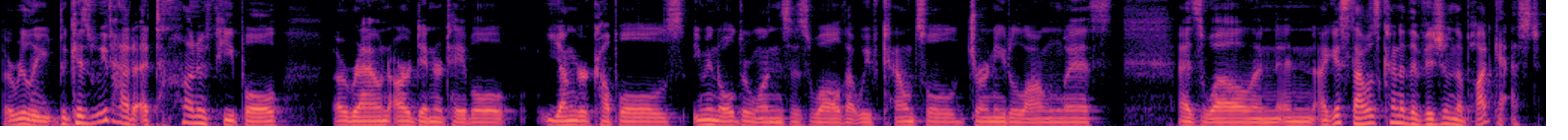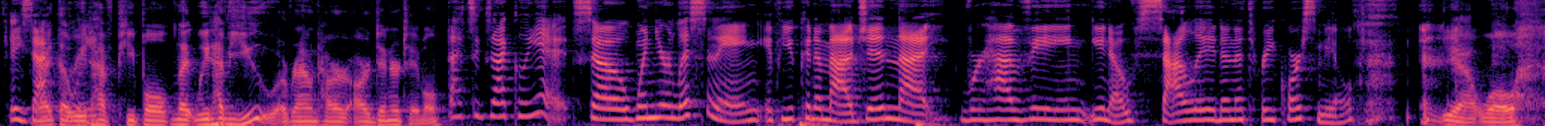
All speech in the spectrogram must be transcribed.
but really because we've had a ton of people around our dinner table younger couples even older ones as well that we've counseled journeyed along with as well and and i guess that was kind of the vision of the podcast Exactly. right that we'd have people that we'd have you around our our dinner table That's exactly it. So when you're listening, if you can imagine that we're having, you know, salad and a three course meal. yeah well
